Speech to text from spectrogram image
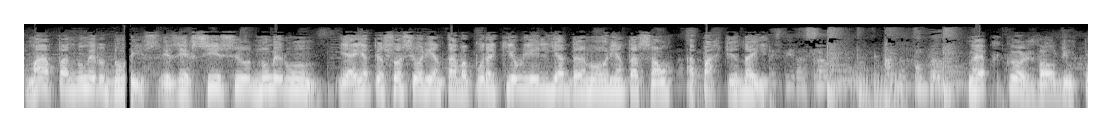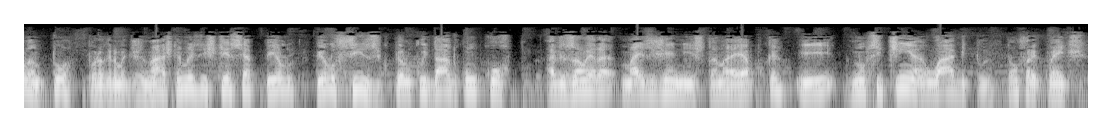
mapa número 2, exercício número 1. Um. E aí a pessoa se orientava por aquilo e ele ia dando orientação a partir daí. Na época que o Oswaldo implantou o programa de ginástica, não existia esse apelo pelo físico, pelo cuidado com o corpo. A visão era mais higienista na época e não se tinha o hábito tão frequente,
